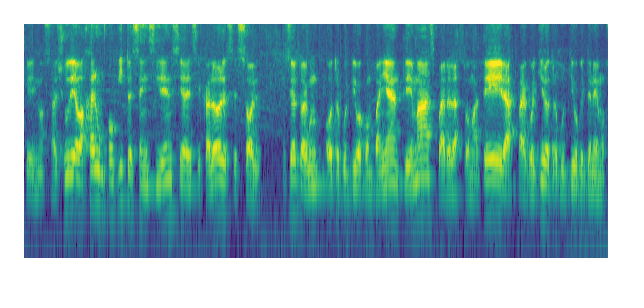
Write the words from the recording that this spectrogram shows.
que nos ayude a bajar un poquito esa incidencia de ese calor, ese sol. ¿No es cierto? Algún otro cultivo acompañante y demás para las tomateras, para cualquier otro cultivo que tenemos.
